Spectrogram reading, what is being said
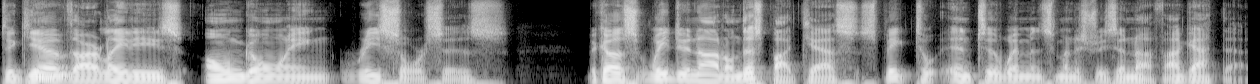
to give mm-hmm. our ladies ongoing resources because we do not on this podcast speak to into women's ministries enough. I got that.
